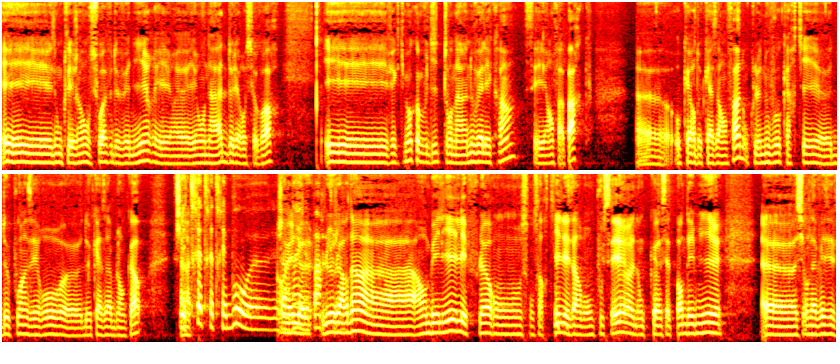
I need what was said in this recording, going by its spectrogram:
Et donc les gens ont soif de venir et, et on a hâte de les recevoir. Et effectivement, comme vous dites, on a un nouvel écrin, c'est Enfa Park. Euh, au cœur de Casa Anfa, donc le nouveau quartier 2.0 euh, euh, de Casablanca. Qui est très très très beau, le jardin et le parc. Le jardin a embelli, les fleurs sont sorties, les arbres ont poussé. Donc cette pandémie, si on avait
